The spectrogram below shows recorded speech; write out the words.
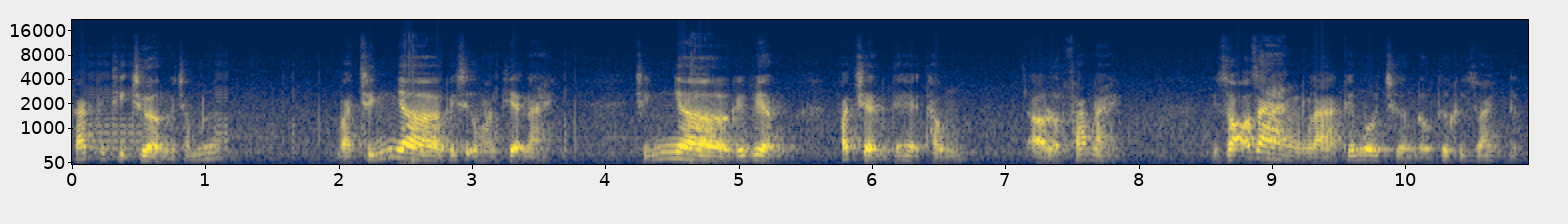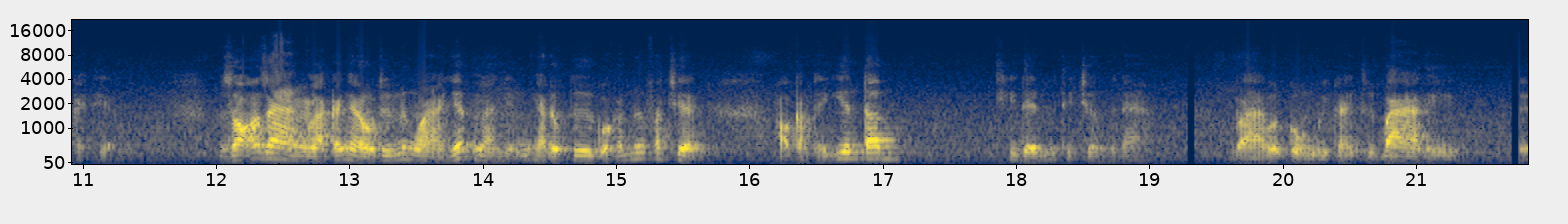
các cái thị trường ở trong nước. Và chính nhờ cái sự hoàn thiện này, chính nhờ cái việc phát triển cái hệ thống ở luật pháp này thì rõ ràng là cái môi trường đầu tư kinh doanh được cải thiện rõ ràng là các nhà đầu tư nước ngoài nhất là những nhà đầu tư của các nước phát triển họ cảm thấy yên tâm khi đến với thị trường Việt Nam và cuối cùng thì cái thứ ba thì ờ,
